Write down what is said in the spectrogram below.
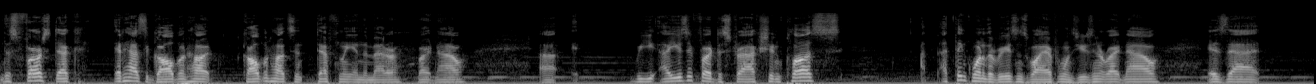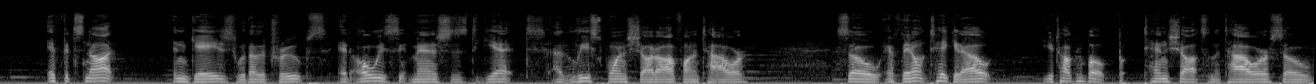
This first deck it has a Goblin Hut. Goblin Hut's in, definitely in the meta right now. Uh, we I use it for a distraction. Plus, I, I think one of the reasons why everyone's using it right now is that if it's not engaged with other troops, it always manages to get at least one shot off on a tower. So if they don't take it out, you're talking about 10 shots on the tower, so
